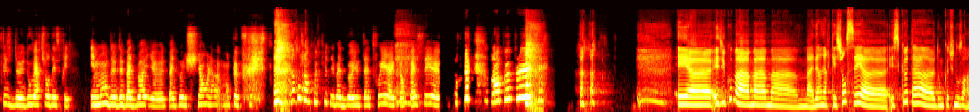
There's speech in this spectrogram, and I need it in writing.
plus d'ouverture d'esprit et moins de, de bad boy, euh, bad boy chiant là, on peut plus. J'en peux plus des bad boys tatoués avec leur passé. Euh, j'en peux plus. et, euh, et, du coup, ma, ma, ma, ma dernière question, c'est est-ce que tu as, donc tu nous as,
